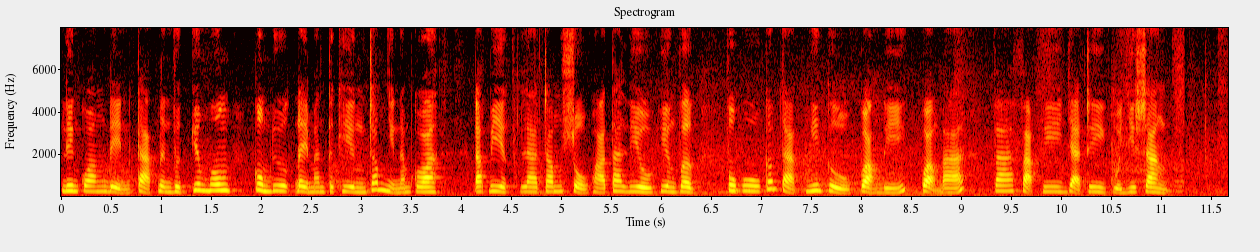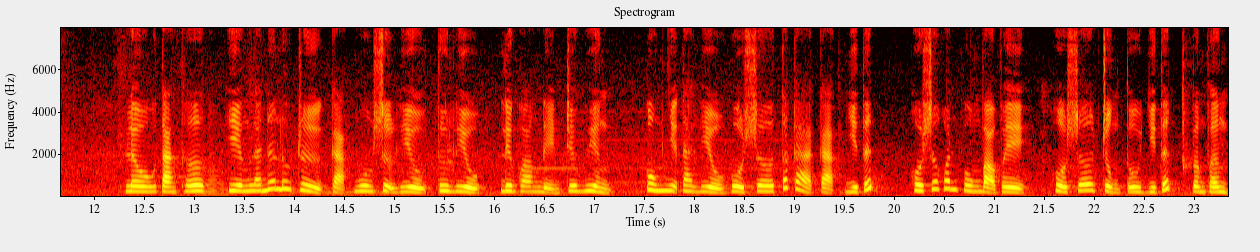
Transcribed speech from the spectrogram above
liên quan đến các lĩnh vực chuyên môn cũng được đẩy mạnh thực hiện trong những năm qua đặc biệt là trong số hóa tài liệu hiện vật phục vụ công tác nghiên cứu, quản lý, quảng bá và phát huy giá trị của di sản. Lầu Tàng Thơ hiện là nơi lưu trữ các nguồn sử liệu, tư liệu liên quan đến trương huyền, cùng những tài liệu hồ sơ tất cả các di tích, hồ sơ khoanh vùng bảo vệ, hồ sơ trùng tu di tích, vân vân.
